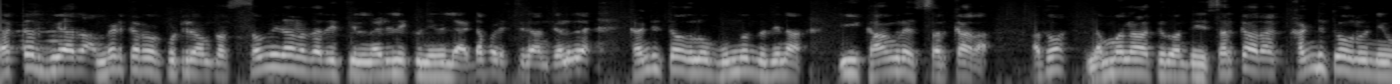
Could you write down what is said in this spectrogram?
ಡಾಕ್ಟರ್ ಬಿ ಆರ್ ಅಂಬೇಡ್ಕರ್ ಅವರು ಕೊಟ್ಟಿರುವಂತಹ ಸಂವಿಧಾನದ ರೀತಿಯಲ್ಲಿ ನಡೀಲಿಕ್ಕೂ ನೀವು ಇಲ್ಲಿ ಅಡ್ಡಪಡಿಸ್ತೀರಾ ಅಂತ ಹೇಳಿದ್ರೆ ಖಂಡಿತವಾಗಲೂ ಮುಂದೊಂದು ದಿನ ಈ ಕಾಂಗ್ರೆಸ್ ಸರ್ಕಾರ ಅಥವಾ ನಮ್ಮನ್ನಾಳ್ತಿರುವಂಥ ಈ ಸರ್ಕಾರ ಖಂಡಿತವಾಗ್ಲೂ ನೀವು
